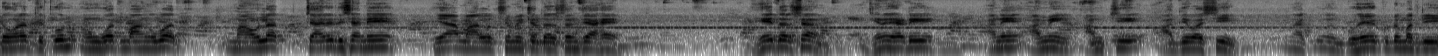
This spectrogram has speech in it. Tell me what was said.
डोंगरात टिकून उंगवत मागवत मावलत चारी दिशाने या महालक्ष्मीचे दर्शन जे आहे हे दर्शन घेण्यासाठी आणि आम्ही आमची आदिवासी गुहे कुटुंबातली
